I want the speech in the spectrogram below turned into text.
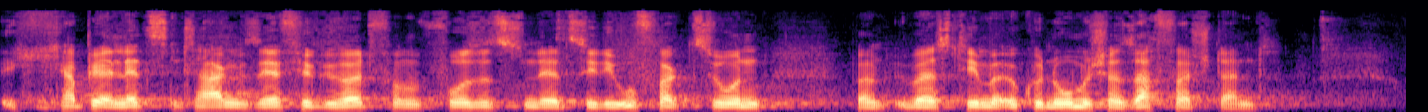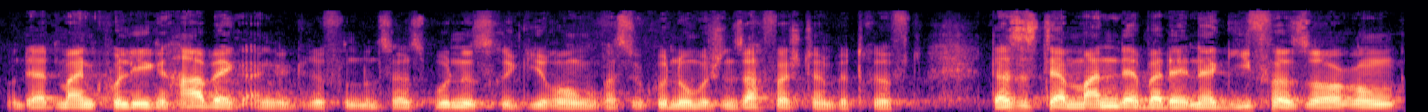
Ich habe ja in den letzten Tagen sehr viel gehört vom Vorsitzenden der CDU-Fraktion über das Thema ökonomischer Sachverstand. Und er hat meinen Kollegen Habeck angegriffen, uns als Bundesregierung, was ökonomischen Sachverstand betrifft. Das ist der Mann, der bei der Energieversorgung,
